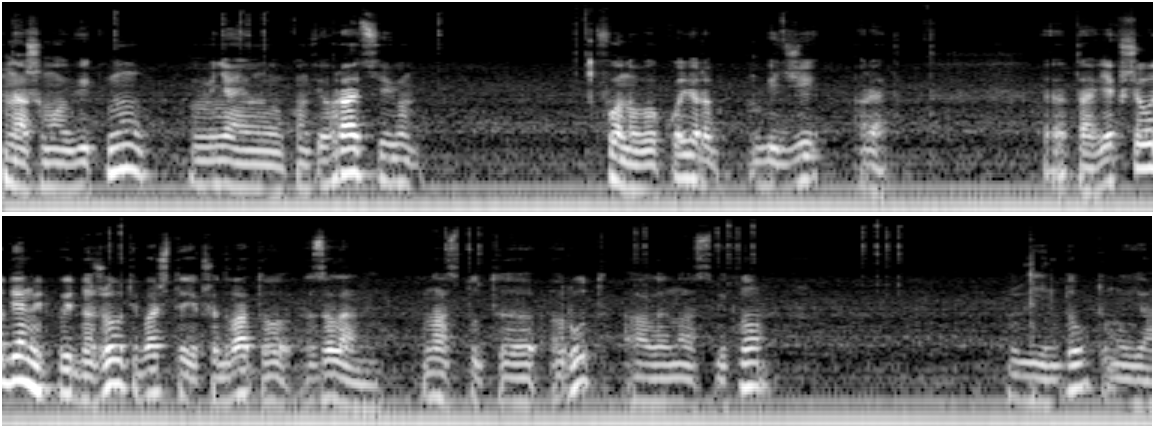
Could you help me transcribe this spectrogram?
нашому вікну міняємо конфігурацію фонового кольору BG Red. Е, Так, якщо один, відповідно жовтий, бачите, якщо два, то зелений. У нас тут е, root, але у нас вікно Window, тому я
